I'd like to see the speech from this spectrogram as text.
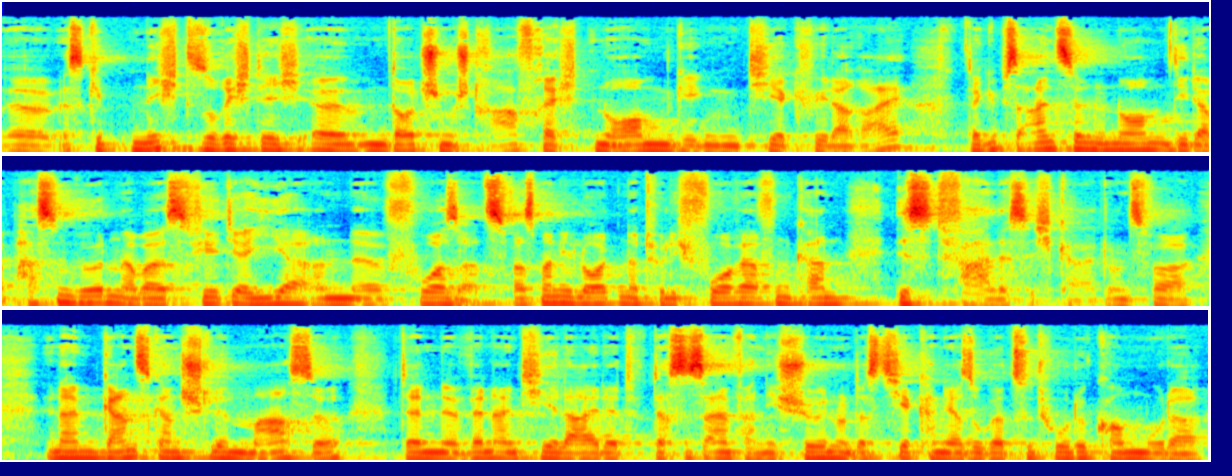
Äh, es gibt nicht so richtig äh, im deutschen Strafrecht Normen gegen Tierquälerei. Da gibt es einzelne Normen, die da passen würden, aber es fehlt ja hier an äh, Vorsatz. Was man den Leuten natürlich vorwerfen kann, ist Fahrlässigkeit und zwar in einem ganz, ganz schlimmen Maße. Denn äh, wenn ein Tier leidet, das ist einfach nicht schön und das Tier kann ja ja sogar zu Tode kommen oder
